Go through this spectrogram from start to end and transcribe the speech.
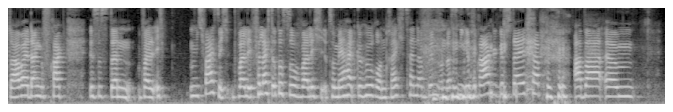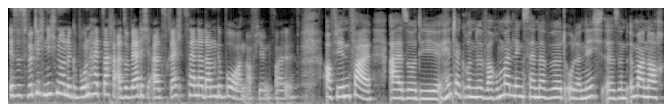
dabei dann gefragt, ist es denn, weil ich ich weiß nicht, weil vielleicht ist es so, weil ich zur Mehrheit gehöre und Rechtshänder bin und das nie in Frage gestellt habe. Aber ähm, ist es wirklich nicht nur eine Gewohnheitssache? Also werde ich als Rechtshänder dann geboren, auf jeden Fall. Auf jeden Fall. Also die Hintergründe, warum man Linkshänder wird oder nicht, äh, sind immer noch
